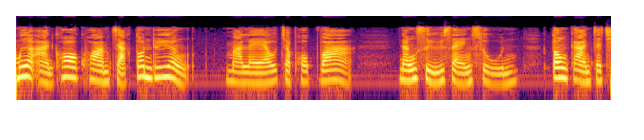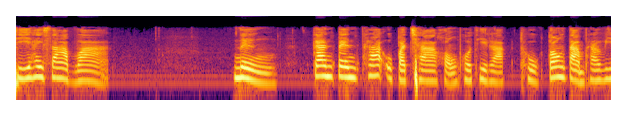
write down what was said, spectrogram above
เมื่ออ่านข้อความจากต้นเรื่องมาแล้วจะพบว่า หนังสือแสงศูนย์ต้องการจะชี้ให้ทราบว่า 1. การเป็นพระอุปัชฌาของโพธิรักษ์ถูกต้องตามพระวิ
